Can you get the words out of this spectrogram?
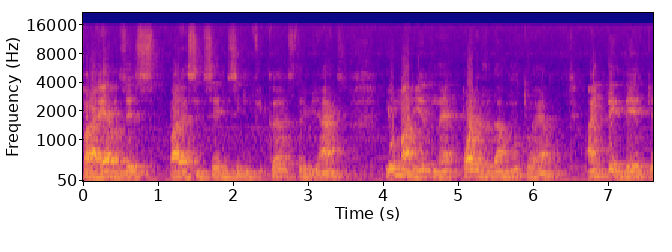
para ela às vezes parecem ser insignificantes, triviais, e o marido né, pode ajudar muito ela a entender que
